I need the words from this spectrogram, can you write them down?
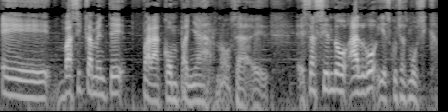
eh, básicamente para acompañar, ¿no? O sea, eh, estás haciendo algo y escuchas música.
